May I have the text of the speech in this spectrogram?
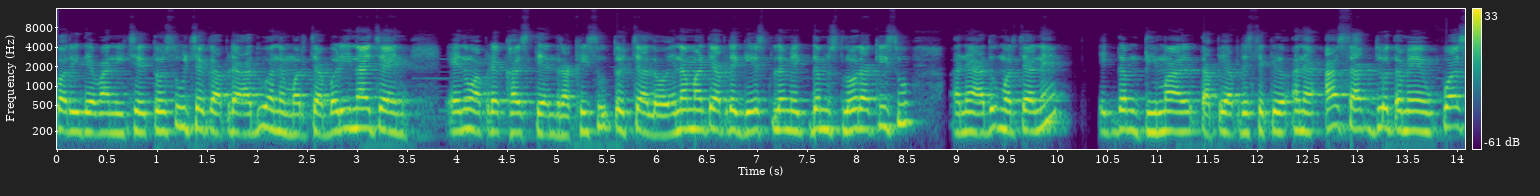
કરી દેવાની છે. તો શું છે કે આપણે આદુ અને મરચાં બળી ના જાય ને, એનું આપણે ખાસ ધ્યાન રાખીશું. તો ચાલો, એના માટે આપણે ગેસ ફ્લેમ એકદમ સ્લો રાખીશું અને આદુ મરચાંને એકદમ ધીમા તાપે આપણે શેકી અને આ શાક જો તમે ઉપવાસ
